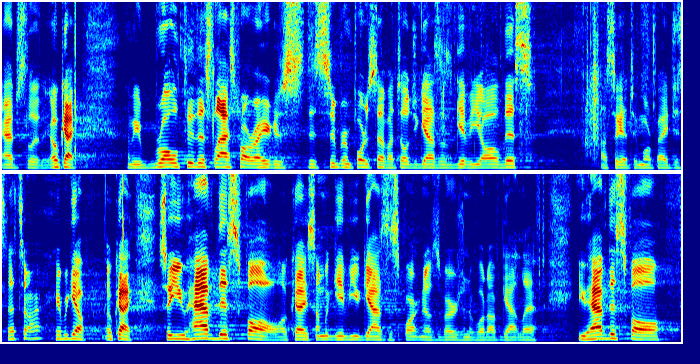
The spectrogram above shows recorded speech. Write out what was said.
Absolutely. Okay. Let me roll through this last part right here because this is super important stuff. I told you guys I was giving you all this. I still got two more pages. That's all right. Here we go. Okay. So you have this fall. Okay. So I'm going to give you guys the Spark Notes version of what I've got left. You have this fall.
